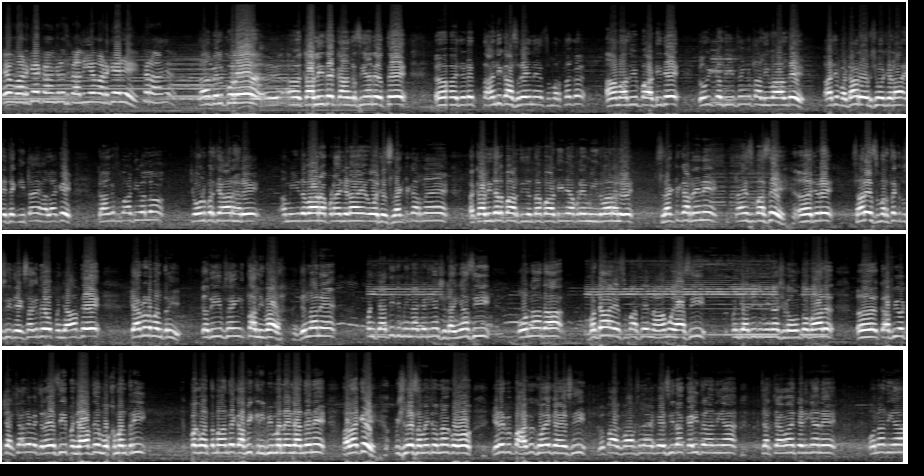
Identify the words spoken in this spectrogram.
ਇਹ ਵੜ ਗਏ ਕਾਂਗਰਸ ਕਾਲੀਏ ਵੜ ਗਏ ਜੀ, ਘਰਾਂ 'ਚ। ਤਾਂ ਬਿਲਕੁਲ ਅਕਾਲੀ ਤੇ ਕਾਂਗਰਸੀਆਂ ਦੇ ਉੱਤੇ ਜਿਹੜੇ ਤੰਜ ਕੱਸ ਰਹੇ ਨੇ ਸਮਰਥਕ ਆਮ ਆਦਮੀ ਪਾਰਟੀ ਦੇ, ਕਿਉਂਕਿ ਕੁਲਦੀਪ ਸਿੰਘ ਧਾਲੀਵਾਲ ਦੇ ਅੱਜ ਵੱਡਾ ਰੋਡ ਸ਼ੋਅ ਜਿਹੜਾ ਇੱਥੇ ਕੀਤਾ ਹੈ। ਹਾਲਾਂਕਿ ਕਾਂਗਰਸ ਪਾਰਟੀ ਵੱਲੋਂ ਚੋਣ ਪ੍ਰਚਾਰ ਹਰੇ, ਉਮੀਦਵਾਰ ਆਪਣਾ ਜਿਹੜਾ ਹੈ, ਉਹ ਅਜੇ ਸਿਲੈਕਟ ਕਰਨਾ ਹੈ। ਅਕਾਲੀ ਦਲ ਭਾਰਤੀ ਜਨਤਾ ਪਾਰਟੀ ਨੇ ਆਪਣੇ ਉਮੀਦਵਾਰ ਹਲੇ ਸਿਲੈਕਟ ਕਰਨੇ ਨੇ। ਤਾਂ ਇਸ ਪਾਸੇ ਜਿਹੜੇ ਸਾਰੇ ਸਮਰਥਕ ਤੁਸੀਂ ਦੇਖ ਸਕਦੇ ਹੋ, ਪੰਜਾਬ ਦੇ ਕੈਬਨਿਟ ਮੰਤਰੀ ਕੁਲਦੀਪ ਸਿੰਘ ਧਾਲੀਵਾਲ, ਜਿਨ੍ਹਾਂ ਨੇ ਪੰਚਾਇਤੀ ਜ਼ਮੀਨਾਂ ਜਿਹੜੀਆਂ ਛਡਾਈਆਂ ਸੀ, ਉਹਨਾਂ ਦਾ ਵੱਡਾ ਇਸ ਪਾਸੇ ਨਾਮ ਹੋਇਆ ਸੀ। ਪੰਚਾਇਤੀ ਜ਼ਮੀਨਾਂ ਛਡਾਉਣ ਤੋਂ ਬਾਅਦ ਕਾਫੀ ਉਹ ਚਰਚਾ ਦੇ ਵਿੱਚ ਰਹੇ ਸੀ। ਪੰਜਾਬ ਦੇ ਮੁੱਖ ਮੰਤਰੀ ਭਗਵੰਤ ਮਾਨ ਦੇ ਕਾਫੀ ਕਰੀਬੀ ਮੰਨੇ ਜਾਂਦੇ ਨੇ। ਹਾਲਾਂਕਿ, ਪਿਛਲੇ ਸਮੇਂ 'ਚ ਉਹਨਾਂ ਕੋਲੋਂ ਜਿਹੜੇ ਵਿਭਾਗ ਖੋਏ ਗਏ ਸੀ, ਵਿਭਾਗ ਵਾਪਸ ਲੈ ਗਏ ਸੀ, ਤਾਂ ਕਈ ਤਰ੍ਹਾਂ ਦੀਆਂ ਚਰਚਾਵਾਂ ਜਿਹੜੀਆਂ ਨੇ, ਉਹਨਾਂ ਦੀਆਂ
